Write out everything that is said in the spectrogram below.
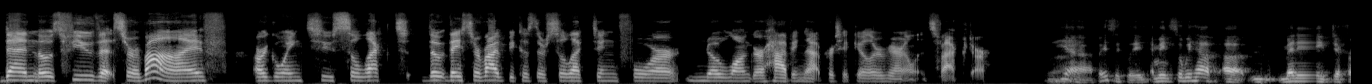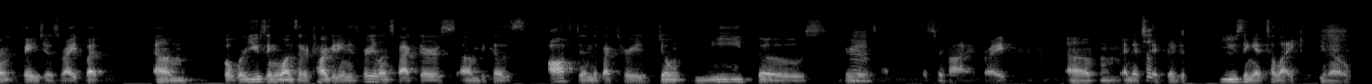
then those few that survive are going to select though they survive because they're selecting for no longer having that particular virulence factor yeah basically i mean so we have uh, many different phages right but um, but we're using ones that are targeting these virulence factors um, because often the bacteria don't need those virulence mm. factors to survive, right? Um, and it's, so, they're just using it to like, you know,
